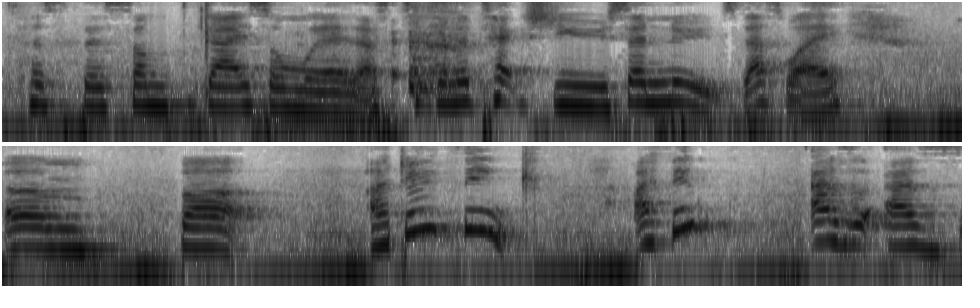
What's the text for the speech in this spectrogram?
because there's some guy somewhere that's gonna text you, send nudes. That's why. Um, but I don't think. I think as as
